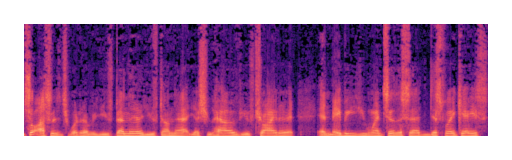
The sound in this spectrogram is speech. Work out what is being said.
sausage, whatever. You've been there. You've done that. Yes, you have. You've tried it, and maybe you went to the said display case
